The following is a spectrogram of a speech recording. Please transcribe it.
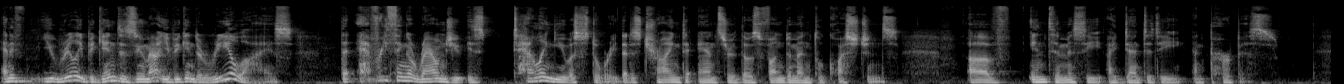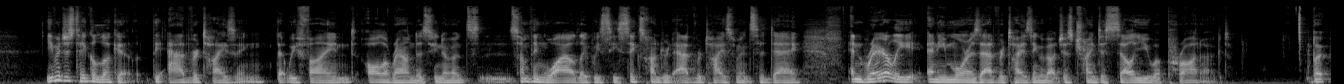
And if you really begin to zoom out, you begin to realize that everything around you is telling you a story that is trying to answer those fundamental questions of intimacy, identity, and purpose even just take a look at the advertising that we find all around us. You know, it's something wild like we see 600 advertisements a day. And rarely anymore is advertising about just trying to sell you a product. But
